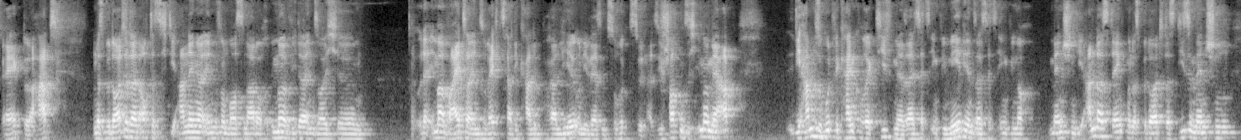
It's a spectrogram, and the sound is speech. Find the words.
trägt oder hat. Und das bedeutet dann auch, dass sich die AnhängerInnen von Bolsonaro auch immer wieder in solche oder immer weiter in so rechtsradikale Paralleluniversen zurückziehen. Also sie schotten sich immer mehr ab. Die haben so gut wie kein Korrektiv mehr, sei es jetzt irgendwie Medien, sei es jetzt irgendwie noch Menschen, die anders denken. Und das bedeutet, dass diese Menschen,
